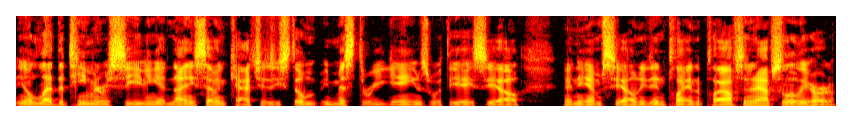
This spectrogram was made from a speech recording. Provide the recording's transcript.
you know led the team in receiving. He had 97 catches. He still he missed three games with the ACL and the MCL, and he didn't play in the playoffs, and it absolutely hurt him.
